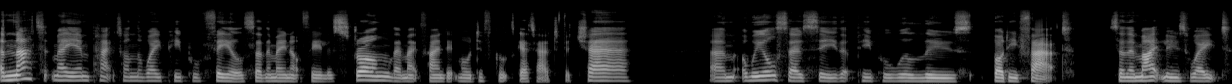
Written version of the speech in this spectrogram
and that may impact on the way people feel. So they may not feel as strong, they might find it more difficult to get out of a chair. Um, and we also see that people will lose body fat. So they might lose weight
